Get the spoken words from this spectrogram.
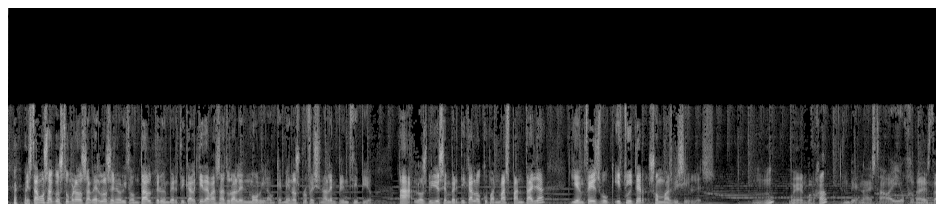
Estamos acostumbrados a verlos en horizontal, pero en vertical queda más natural en móvil, aunque menos profesional en principio. Ah, los vídeos en vertical ocupan más pantalla y en Facebook y Twitter son más visibles. Mm, Muy bien, Borja. Bien, ha estado ahí. está,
